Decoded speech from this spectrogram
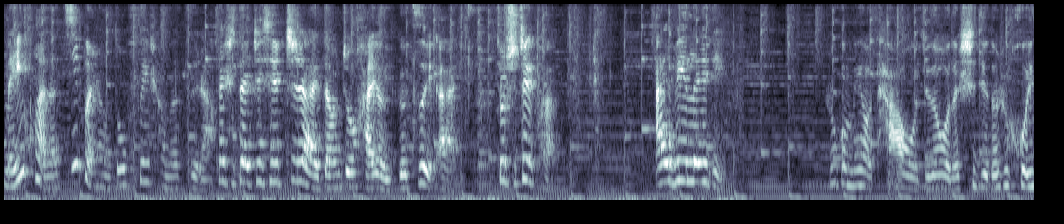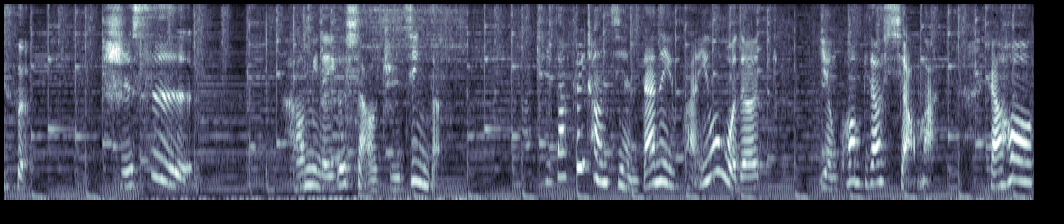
每一款呢基本上都非常的自然，但是在这些挚爱当中还有一个最爱，就是这款 Ivy Lady。如果没有它，我觉得我的世界都是灰色。十四毫米的一个小直径的，其实它非常简单的一款，因为我的眼眶比较小嘛，然后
